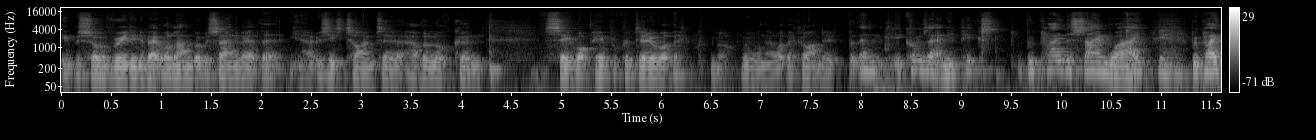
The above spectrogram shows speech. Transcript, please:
it was sort of reading about what Lambert was saying about that, you know, it was his time to have a look and see what people could do, what they well, we all know what they can't do. But then he comes out and he picks. We play the same way. Yeah. We played.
